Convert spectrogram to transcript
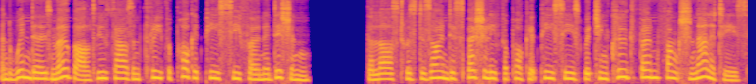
and Windows Mobile 2003 for Pocket PC Phone Edition. the last was designed especially for Pocket PCs which include phone functionalities.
